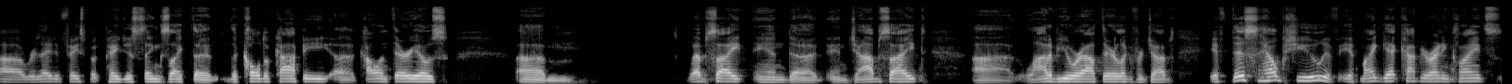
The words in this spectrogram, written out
uh, related Facebook pages, things like the the Cult of Copy, uh, Colin Theriot's um, website and uh, and job site. Uh, a lot of you are out there looking for jobs. If this helps you, if if my Get Copywriting Clients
